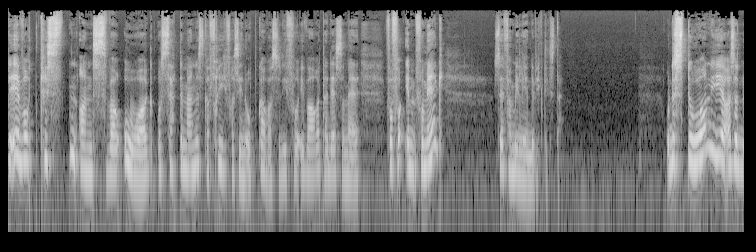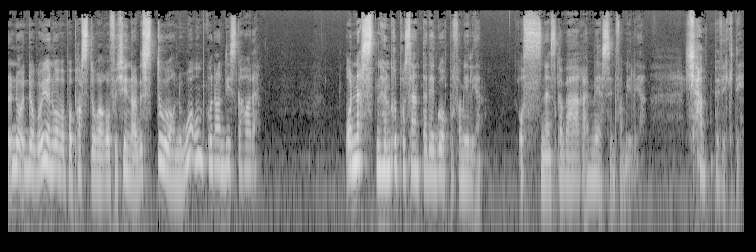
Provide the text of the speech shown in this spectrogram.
det er vårt kristenansvar òg å sette mennesker fri fra sine oppgaver, så de får ivareta det som er For, for, for meg så er familien det viktigste. Og det står nye, altså nå, Da går jeg over på pastorer og forkynnere. Det står noe om hvordan de skal ha det. Og nesten 100% av det går på familien. Åssen en skal være med sin familie. Kjempeviktig.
